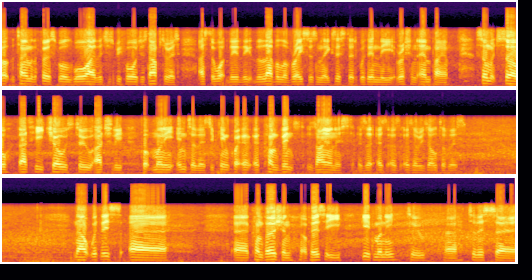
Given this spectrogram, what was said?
about the time of the First World War, either just before or just after it, as to what the, the, the level of racism that existed within the Russian Empire. So much so that he chose to actually put money into this. He became quite a, a convinced Zionist as a, as, as, as a result of this. Now, with this uh, uh, conversion of his, he gave money to uh, to this uh,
